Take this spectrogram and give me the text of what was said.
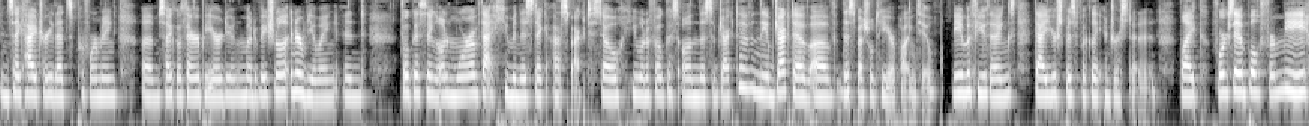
In psychiatry, that's performing um, psychotherapy or doing motivational interviewing and focusing on more of that humanistic aspect. So you want to focus on the subjective and the objective of the specialty you're applying to. Name a few things that you're specifically interested in. Like, for example, for me,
